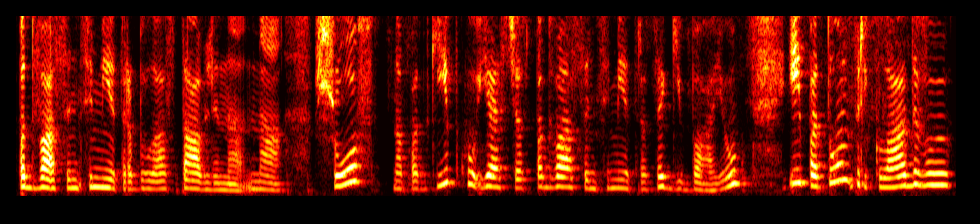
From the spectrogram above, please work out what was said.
по 2 сантиметра было оставлено на шов, на подгибку. Я сейчас по 2 сантиметра загибаю и потом прикладываю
